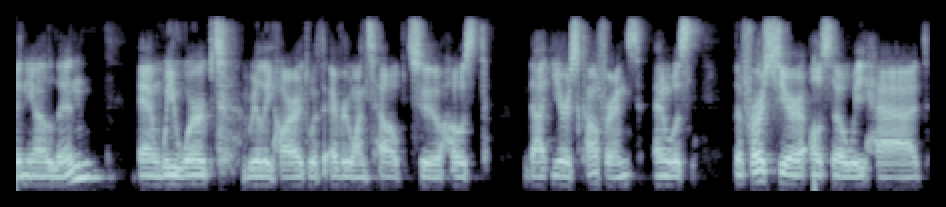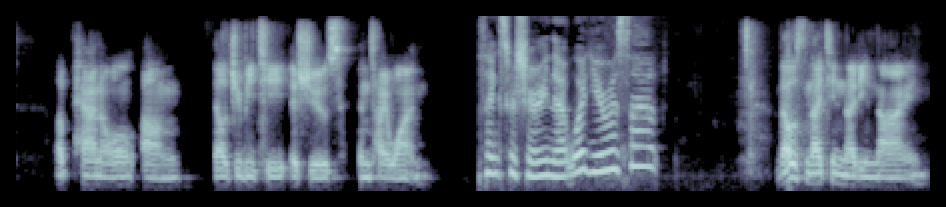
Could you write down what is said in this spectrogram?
Binya Lin. And we worked really hard with everyone's help to host that year's conference. And was the first year also we had a panel on LGBT issues in Taiwan. Thanks for sharing that. What year was that? That was 1999.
